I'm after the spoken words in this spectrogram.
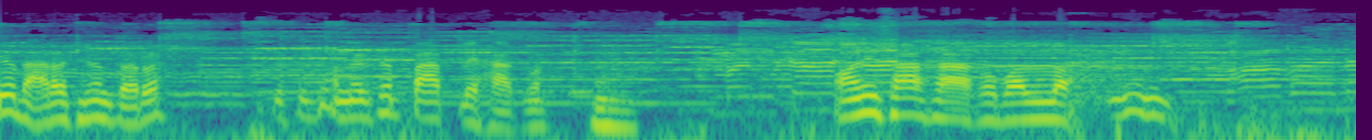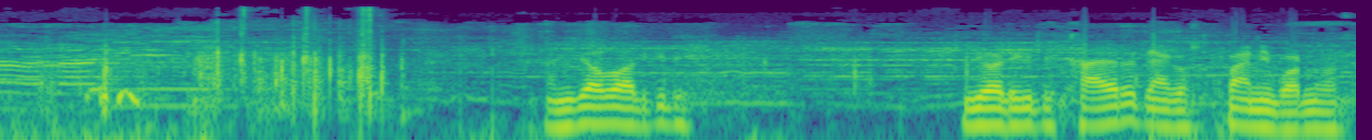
यो धारा थिएन तर त्यस्तो जमेको थियो पातले खाएको। अनि सास आएको बल्ल। हामी चाहिँ अब अलिकति यो अलिकति खाएर त्यहाँको पानी भर्नुपर्छ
